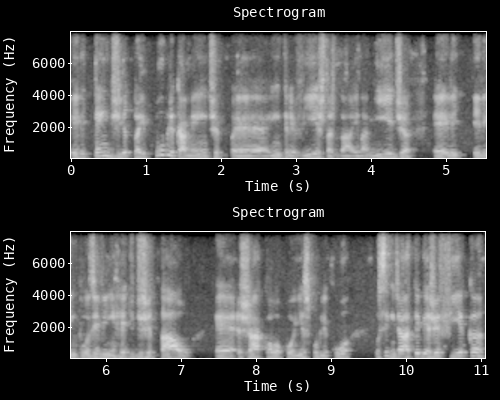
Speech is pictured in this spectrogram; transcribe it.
Ele tem dito aí publicamente, é, em entrevistas aí na mídia, é, ele, ele inclusive em rede digital é, já colocou isso, publicou, o seguinte, ah, a TBG fica,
